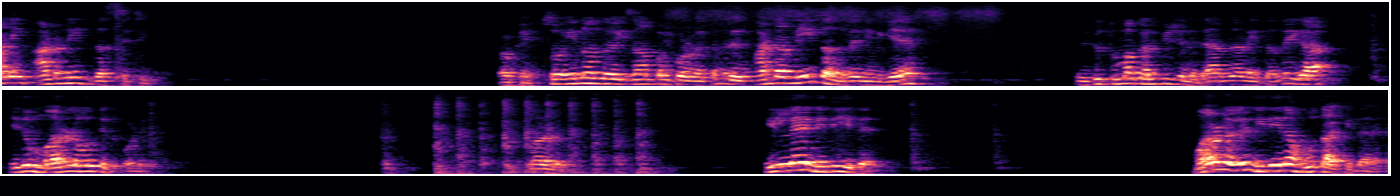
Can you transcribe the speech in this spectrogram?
running underneath the city okay so ಇನ್ನೊಂದು ಎಕ್ಸಾಂಪಲ್ ಕೊಡ್ಬೇಕಂದ್ರೆ ಅಂಡರ್ನೀತ್ ಅಂದ್ರೆ ನಿಮಗೆ, ಇದು ತುಂಬಾ ಕನ್ಫ್ಯೂಷನ್ ಇದೆ ಅಂಡರ್ನೀತ್ ಅಂದ್ರೆ ಈಗ ಇದು ಮರಳು ಅಂತ ಇಟ್ಕೊಳ್ಳಿ. ಮರಳು. ಇಲ್ಲೇ ನಿಧಿ ಇದೆ. ಮರಳಲ್ಲಿ ನಿಧಿನ ಹೂತಾಕಿದ್ದಾರೆ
